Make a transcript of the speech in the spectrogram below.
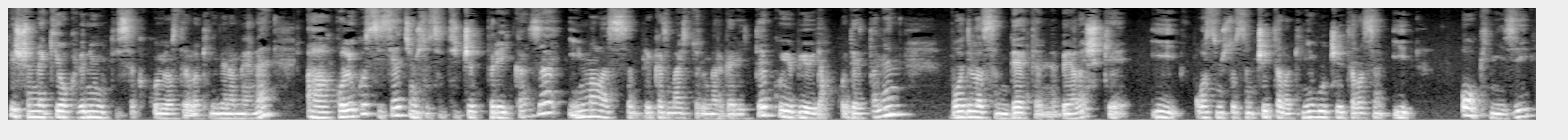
pišem neki okvirni utisak koji je ostavila knjiga na mene. A, koliko se sjećam što se tiče prikaza, imala sam prikaz Majstori Margarite koji je bio jako detaljan. Vodila sam detaljne beleške i osim što sam čitala knjigu, čitala sam i o knjizi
